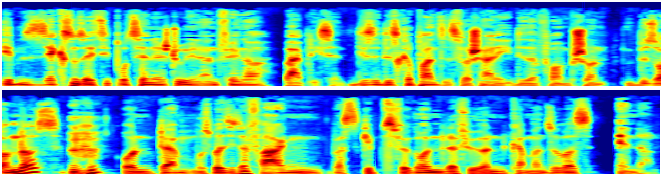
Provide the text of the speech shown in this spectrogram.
eben 66 Prozent der Studienanfänger weiblich sind. Diese Diskrepanz ist wahrscheinlich in dieser Form schon besonders. Mhm. Und da muss man sich dann fragen, was gibt es für Gründe dafür und kann man sowas ändern?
